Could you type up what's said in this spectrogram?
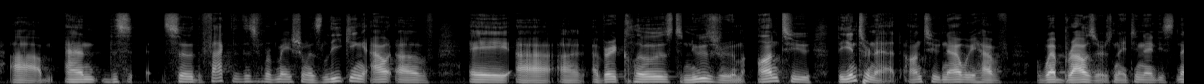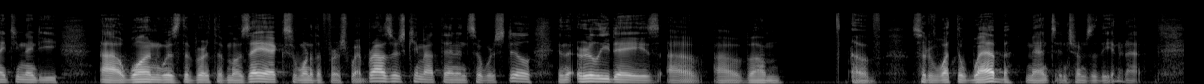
Um, and this, so the fact that this information was leaking out of a, uh, a, a, very closed newsroom onto the internet, onto now we have web browsers. 1990, 1991 was the birth of Mosaic, so one of the first web browsers came out then, and so we're still in the early days of, of um, of sort of what the web meant in terms of the internet.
